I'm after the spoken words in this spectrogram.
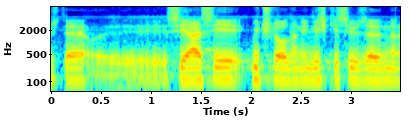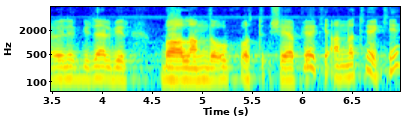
işte e, siyasi güçle olan ilişkisi üzerinden öyle güzel bir bağlamda o, o şey yapıyor ki anlatıyor ki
